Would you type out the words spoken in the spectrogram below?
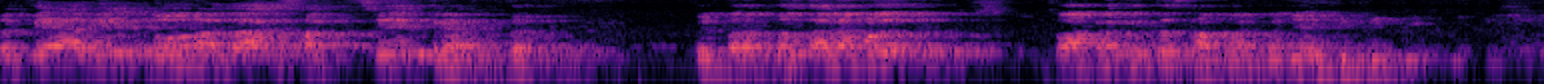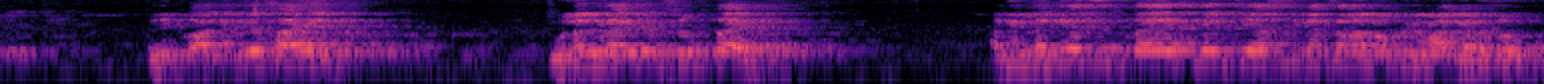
तर ते आहे दोन हजार सातशे त्र्याहत्तर. ते परत परत आल्यामुळं तो आकडा तिथंच थांबला म्हणजे म्हणजे कॉलेजेस आहेत. मुलं ग्रॅज्युएट सुटत आहेत. आणि लगेच तयारी त्यांची असते का चला नोकरी मागायला जाऊ.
